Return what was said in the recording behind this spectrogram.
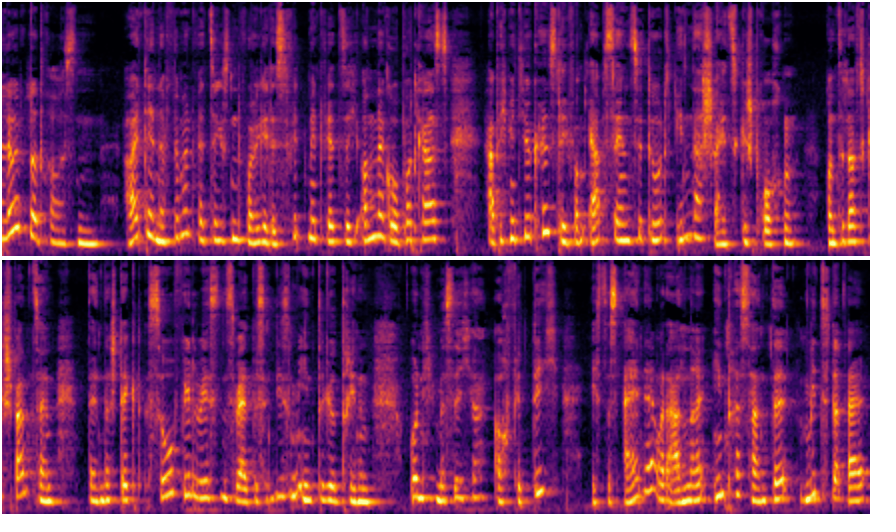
Hallo da draußen! Heute in der 45. Folge des Fit mit 40 On The Go Podcasts habe ich mit Jörg Hüsli vom Erbse-Institut in der Schweiz gesprochen. Und du darfst gespannt sein, denn da steckt so viel Wissenswertes in diesem Interview drinnen. Und ich bin mir sicher, auch für dich ist das eine oder andere Interessante mit dabei.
